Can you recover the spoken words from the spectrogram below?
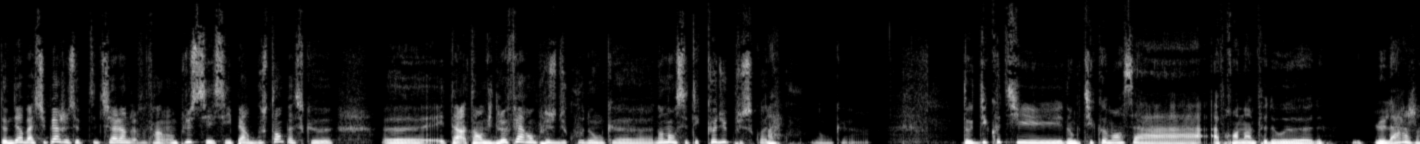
de me dire bah super, j'ai ce petit challenge. Enfin, en plus, c'est c'est hyper boostant parce que euh, et t'as t'as envie de le faire en plus du coup. Donc euh, non non, c'était que du plus quoi du coup. Donc euh, Donc du coup tu, donc tu commences à, à prendre un peu de, de- le large.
